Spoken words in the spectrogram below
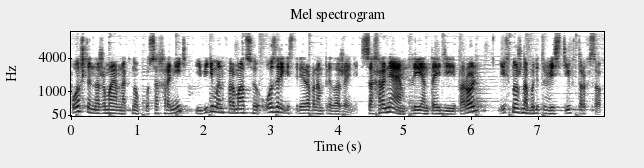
После нажимаем на кнопку «Сохранить» и видим информацию о зарегистрированном приложении. Сохраняем клиент ID и пароль, их нужно будет ввести в Торксофт.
